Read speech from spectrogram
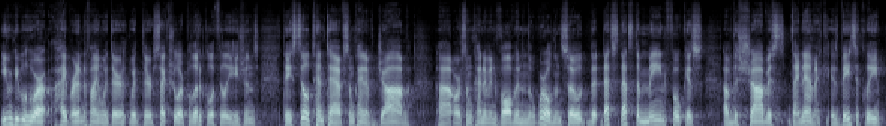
even people who are hyper identifying with their with their sexual or political affiliations, they still tend to have some kind of job uh, or some kind of involvement in the world. And so th- that's that's the main focus of the Shabbos dynamic is basically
